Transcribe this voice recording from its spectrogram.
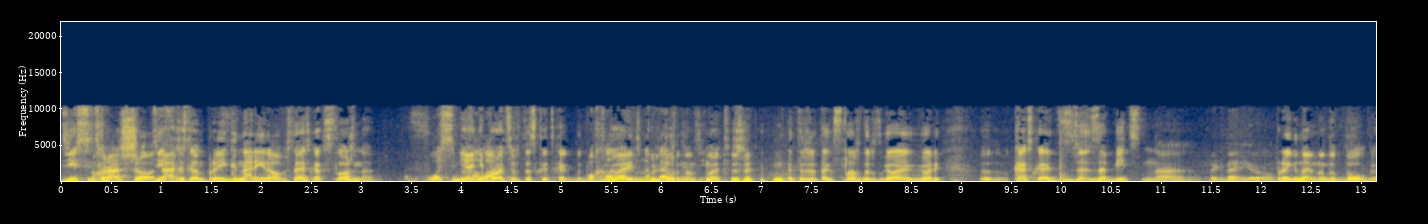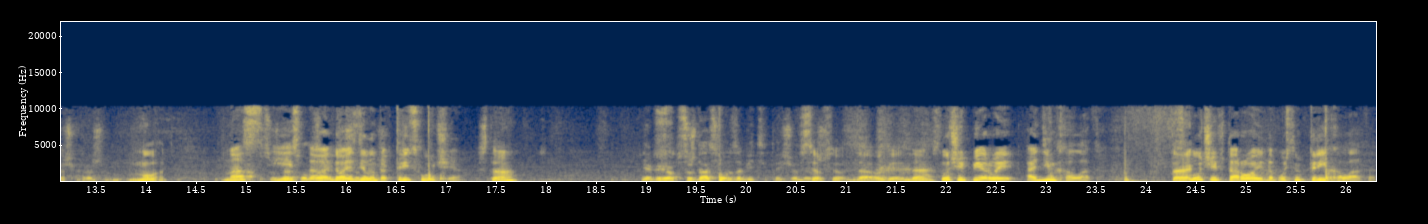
10... Ну хорошо, 10... даже если он проигнорировал, представляете, как сложно? 8 Я не против, так сказать, как бы говорить культурно, но это же, это же так сложно разговаривать, говорить. Как сказать, за, забить на... Проигнорировал. Проигнорировал, ну это долго. Очень хорошо. Ну ладно. У нас а, есть, давай, давай сделаем так, три случая. Что? Я говорю, обсуждать слово забить это еще Все, все, да, окей, да. Случай первый – один халат. Так. Случай второй, допустим, три халата.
